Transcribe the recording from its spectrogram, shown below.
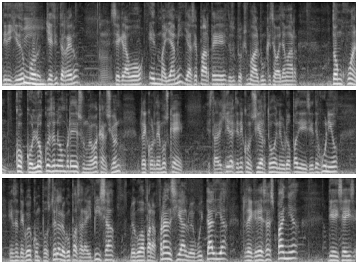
dirigido Sí. por Jesse Terrero. Se grabó en Miami y hace parte de, de su próximo álbum que se va a llamar Don Juan. Coco Loco es el nombre de su nueva canción. Recordemos que Está de gira, tiene concierto en Europa 16 de junio, en Santiago de Compostela, luego pasará a Ibiza, luego va para Francia, luego Italia, regresa a España, 16,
